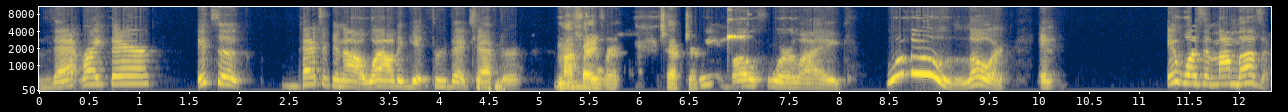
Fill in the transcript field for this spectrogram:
that right there, it took Patrick and I a while to get through that chapter. My favorite chapter. We both were like, woo, Lord. And it wasn't my mother.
